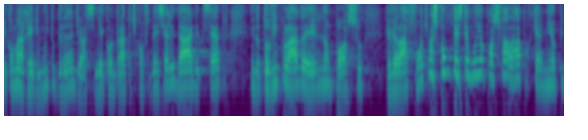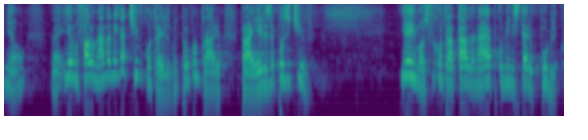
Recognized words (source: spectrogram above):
E como é uma rede muito grande, eu assinei contrato de confidencialidade, etc. Ainda estou vinculado a ele, não posso revelar a fonte, mas como testemunho eu posso falar, porque é a minha opinião. Né? E eu não falo nada negativo contra eles, muito pelo contrário. Para eles é positivo. E aí, irmãos, fui contratado na época o Ministério Público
